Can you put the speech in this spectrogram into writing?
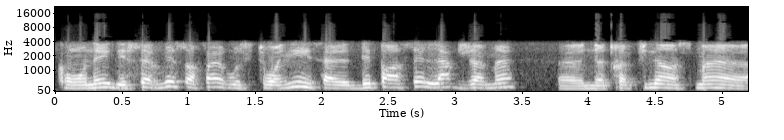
qu'on ait des services offerts aux citoyens et ça dépassait largement euh, notre financement euh,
